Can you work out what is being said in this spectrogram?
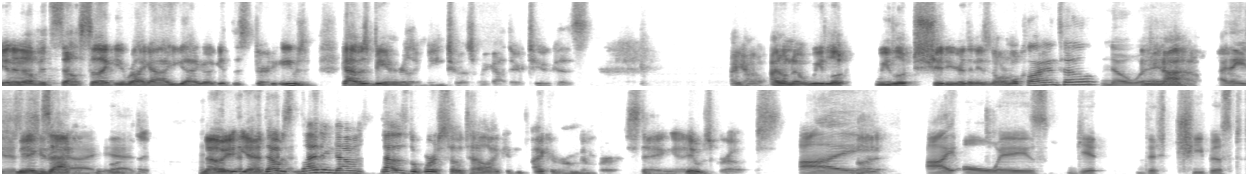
in and of itself. So like you were like, oh, you gotta go get this dirty. He was guy was being really mean to us when we got there too, because I know I don't know. We looked we looked shittier than his normal clientele. No I way. mean, I don't know. I think he's just Yeah, a exactly. guy. Yeah. No, yeah, that was I think that was that was the worst hotel I can I can remember staying in. It was gross. I But I always get the cheapest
